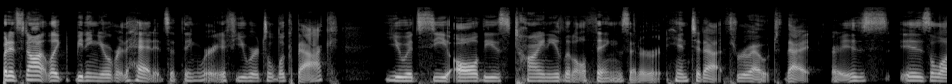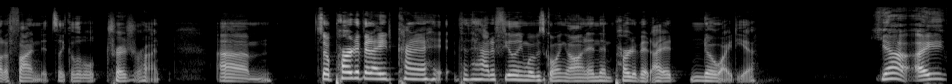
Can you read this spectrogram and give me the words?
But it's not like beating you over the head. It's a thing where if you were to look back you would see all these tiny little things that are hinted at throughout that is is a lot of fun. It's like a little treasure hunt. Um so part of it I kind of had a feeling what was going on. And then part of it I had no idea Yeah, I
